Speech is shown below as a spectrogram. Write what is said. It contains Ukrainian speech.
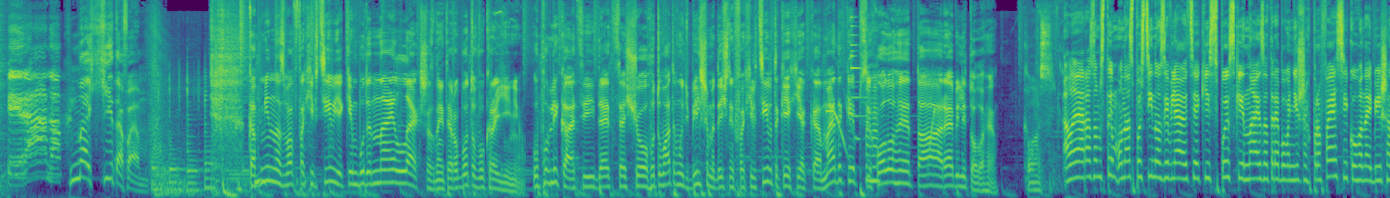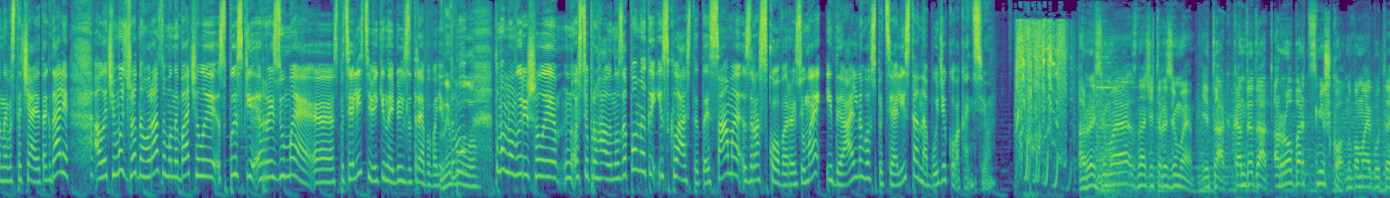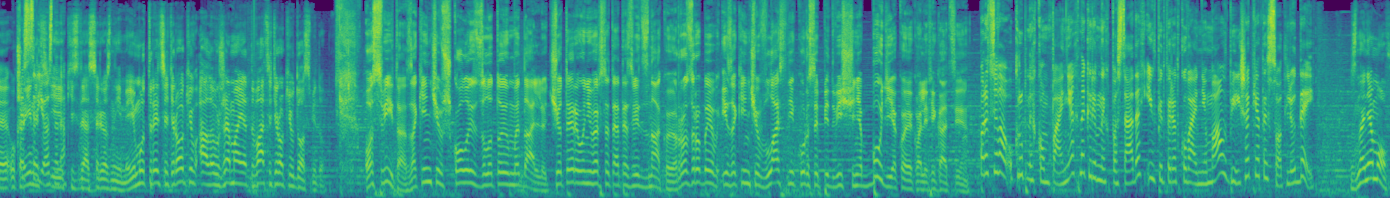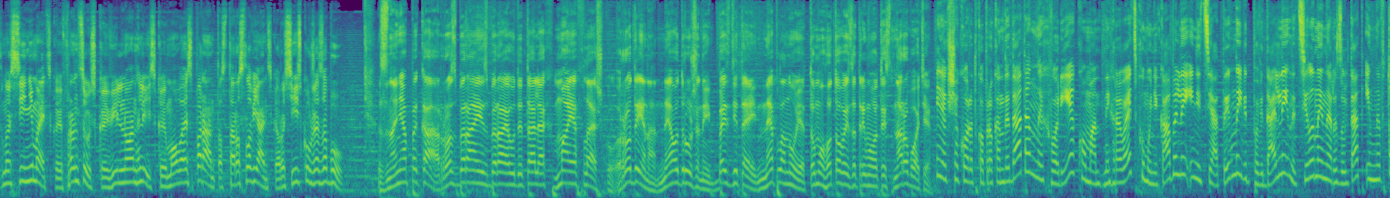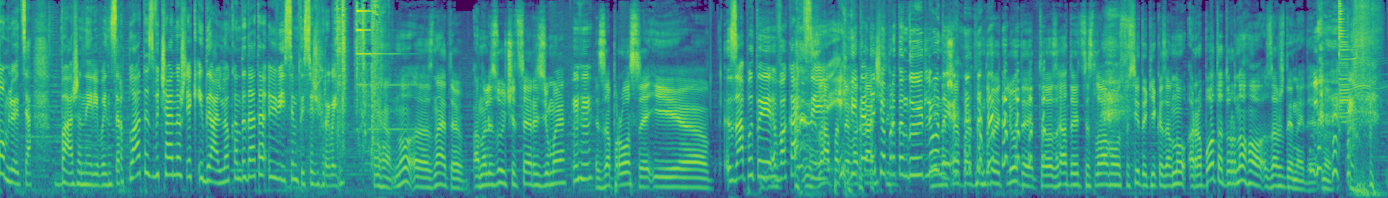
Хепіранок. на Хіт-ФМ. Кабмін назвав фахівців, яким буде найлегше знайти роботу в Україні. У публікації йдеться, що готуватимуть більше медичних фахівців, таких як медики, психологи та реабілітологи. Клас. Але разом з тим у нас постійно з'являються якісь списки найзатребуваніших професій, кого найбільше не вистачає і так далі. Але чомусь жодного разу ми не бачили списки резюме е, спеціалістів, які найбільш затребувані. Не тому, було. тому ми вирішили ось цю прогалину заповнити і скласти те саме зразкове резюме ідеального спеціаліста на будь-яку вакансію. Резюме, значить, резюме. І так, кандидат Роберт Смішко. Ну, бо має бути українець серйозне, і да. якийсь да, серйозне ім'я. Йому 30 років, але вже має 20 років досвіду. Освіта закінчив школу із золотою медаллю, чотири університети з відзнакою, розробив і закінчив власні курси підвищення будь-якої кваліфікації. Працював у крупних компаніях на керівних посадах і в підпорядкуванні мав більше 500 людей. Знання мов носій німецької, французької, вільно-англійської, мова есперанто, старослов'янська, російську вже забув. Знання ПК розбирає і збирає у деталях, має флешку. Родина, неодружений, без дітей, не планує, тому готовий затримуватись на роботі. І якщо коротко про кандидата, не хворіє, командний гравець, комунікабельний, ініціативний, відповідальний, націлений на результат і не втомлюється. Бажаний рівень зарплати, звичайно ж, як ідеального кандидата 8 тисяч гривень. Ну, е, знаєте, аналізуючи це резюме, запроси і, е, Запити вакансії Запити і те, на що претендують і на люди. що претендують люди, то згадуються слова мого сусіда, який казав: ну, робота дурного завжди знайде. Ну.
